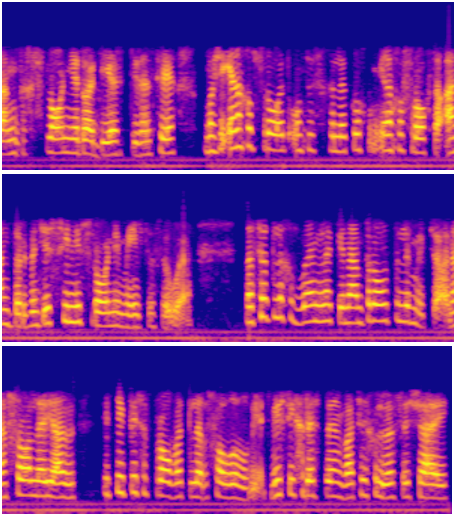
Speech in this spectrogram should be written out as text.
dan slaan jy daai deur toe en sê, "Maar as jy enige vrae het, ons is gelukkig om enige vraag te antwoord, want jy sien die vrae in die mense se oë." Dan sit hulle gewoonlik en dan praat hulle met jou en dan vra hulle jou die tipiese vrae wat hulle sal wil weet. Wie is die Christen? Wat se geloof is jy?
